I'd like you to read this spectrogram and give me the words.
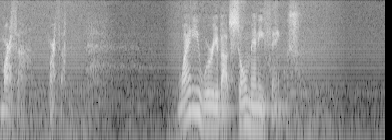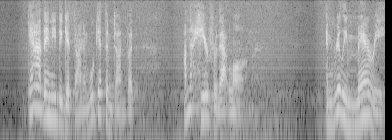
Martha, Martha. Why do you worry about so many things? Yeah, they need to get done, and we'll get them done, but I'm not here for that long. And really, Mary,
